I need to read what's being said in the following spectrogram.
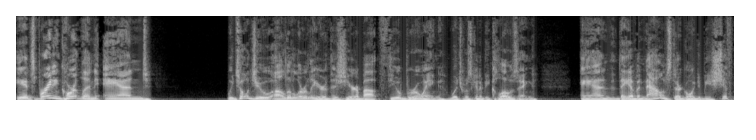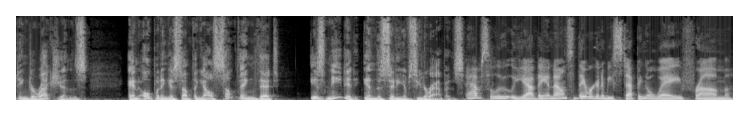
It's Brady and Cortland, and we told you a little earlier this year about Thew Brewing, which was going to be closing, and they have announced they're going to be shifting directions and opening as something else, something that is needed in the city of Cedar Rapids. Absolutely. Yeah. They announced that they were going to be stepping away from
